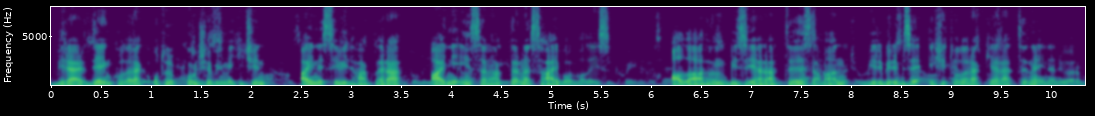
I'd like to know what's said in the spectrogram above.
Birer denk olarak oturup konuşabilmek için aynı sivil haklara, aynı insan haklarına sahip olmalıyız. Allah'ın bizi yarattığı zaman birbirimize eşit olarak yarattığına inanıyorum.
